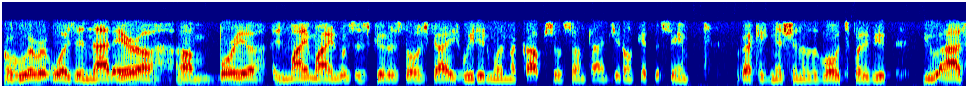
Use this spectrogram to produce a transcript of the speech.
or whoever it was in that era, um, in my mind, was as good as those guys. We didn't win the cup, so sometimes you don't get the same recognition of the votes. But if you you ask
